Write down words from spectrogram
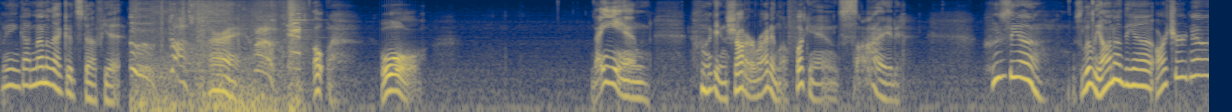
We ain't got none of that good stuff yet. Alright. Oh. Oh. Damn. Getting shot her right in the fucking side. Who's the, uh, is Leliana the, uh, archer now?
